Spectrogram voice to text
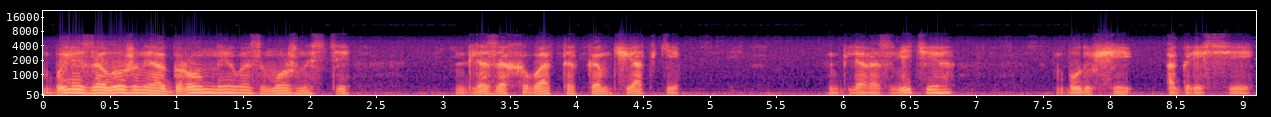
были заложены огромные возможности для захвата Камчатки, для развития будущей агрессии.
